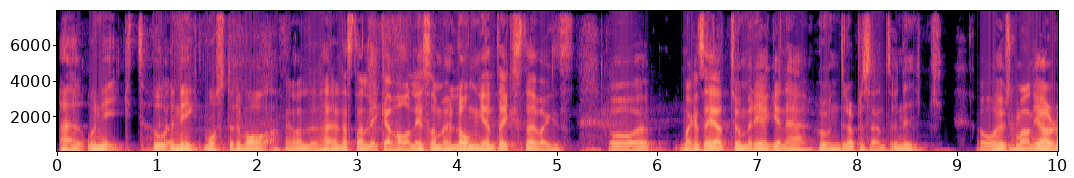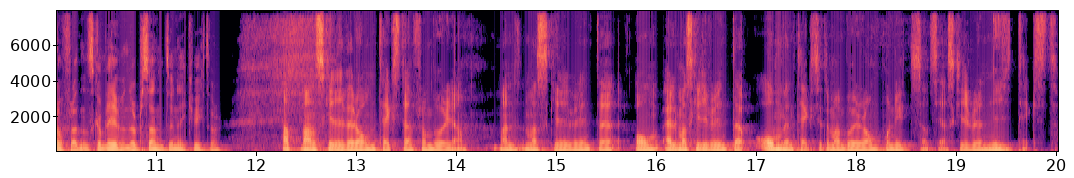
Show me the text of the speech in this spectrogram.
är unikt? Hur unikt måste det vara? Ja, den här är nästan lika vanlig som hur lång en text är faktiskt. Och man kan säga att tumregeln är 100% unik. Och hur ska man göra då för att den ska bli 100% unik, Viktor? Att man skriver om texten från början. Man, man, skriver inte om, eller man skriver inte om en text utan man börjar om på nytt så att säga. Skriver en ny text.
